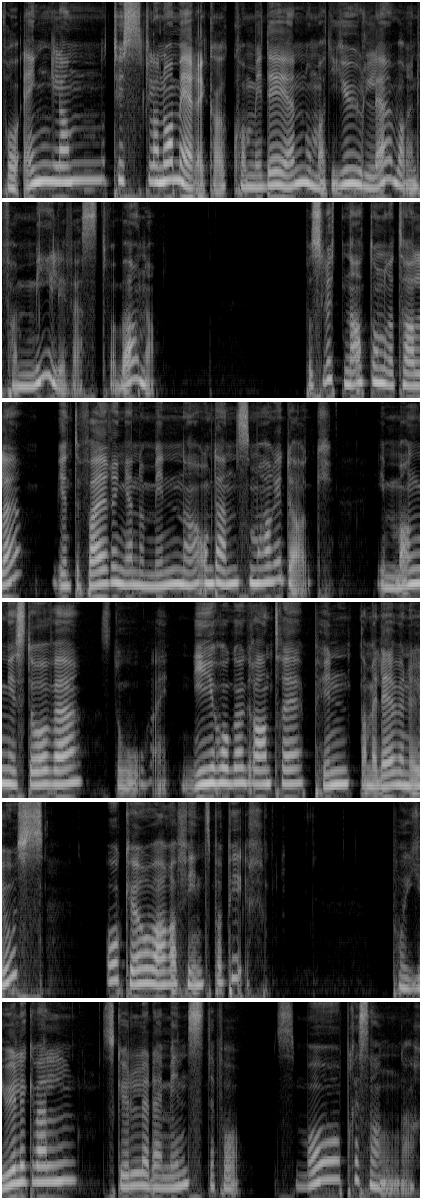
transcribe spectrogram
Fra England, Tyskland og Amerika kom ideen om at julet var en familiefest for barna. På slutten av 1800-tallet begynte feiringen å minne om den som vi har i dag. I mange stover sto et nyhogga grantre pynta med levende ljos og kurver av fint papir. På julekvelden skulle de minste få små presanger.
